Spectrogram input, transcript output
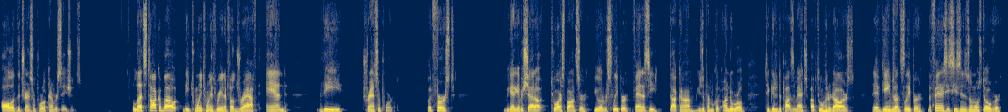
all of the transfer portal conversations. Let's talk about the 2023 NFL draft and the transfer portal. But first, we got to give a shout out to our sponsor. You go over sleeperfantasy.com, use the promo code underworld to get a deposit match up to $100. They have games on Sleeper. The fantasy season is almost over.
